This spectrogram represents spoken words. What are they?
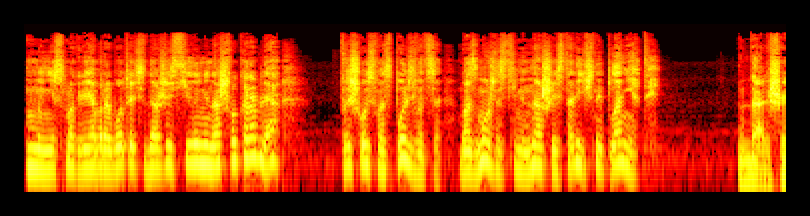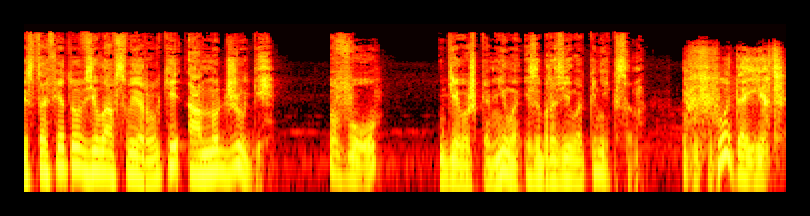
мы не смогли обработать даже силами нашего корабля. Пришлось воспользоваться возможностями нашей столичной планеты. Дальше эстафету взяла в свои руки Анну Джуги. «Ву?» Девушка мило изобразила Книксон. «Вот дает»,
